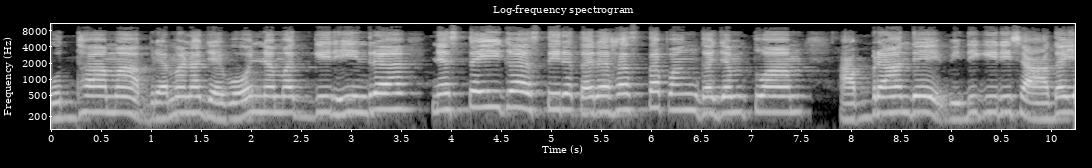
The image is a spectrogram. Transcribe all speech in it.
उद्धाम भ्रमणजवोन्नमद्गिरीन्द्र न्यस्तैकस्थिरतरहस्तपङ्कजं त्वाम् अभ्रान्ते विधिगिरिशादय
